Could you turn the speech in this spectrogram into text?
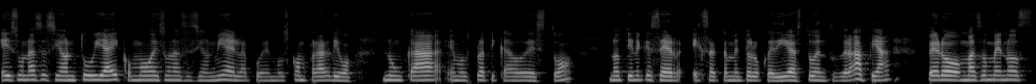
es una sesión tuya y cómo es una sesión mía y la podemos comprar. Digo, nunca hemos platicado esto, no tiene que ser exactamente lo que digas tú en tu terapia, pero más o menos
